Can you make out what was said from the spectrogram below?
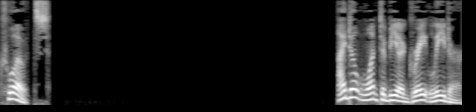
Quotes I don't want to be a great leader,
